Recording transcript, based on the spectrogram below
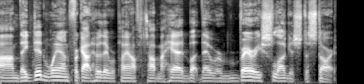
Um, they did win. Forgot who they were playing off the top of my head, but they were very sluggish to start.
